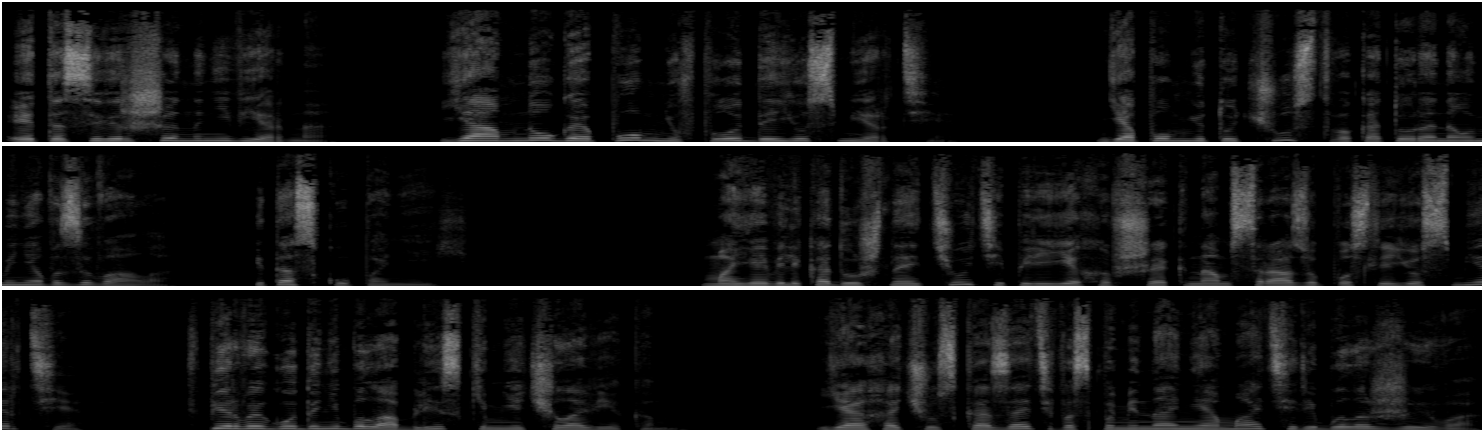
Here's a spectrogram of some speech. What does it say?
Это совершенно неверно. Я многое помню вплоть до ее смерти. Я помню то чувство, которое она у меня вызывала, и тоску по ней. Моя великодушная тетя, переехавшая к нам сразу после ее смерти, в первые годы не была близким мне человеком. Я хочу сказать, воспоминание о матери было живо,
